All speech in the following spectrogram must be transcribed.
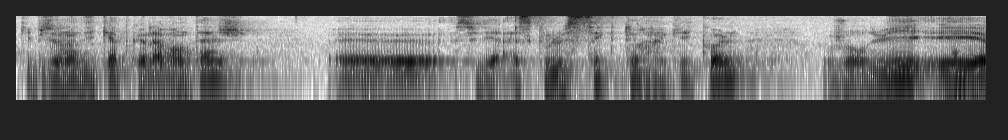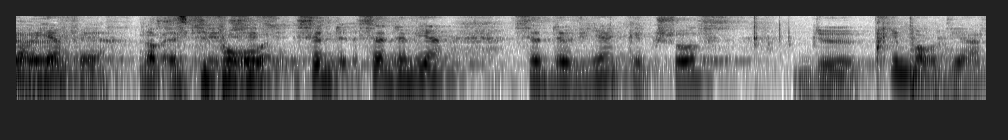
qui est plus un handicap que l'avantage, euh, c'est-à-dire est-ce que le secteur agricole aujourd'hui est... On ne peut rien euh, faire. Non, est-ce qu'il faut... ça, devient, ça devient quelque chose de primordial,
